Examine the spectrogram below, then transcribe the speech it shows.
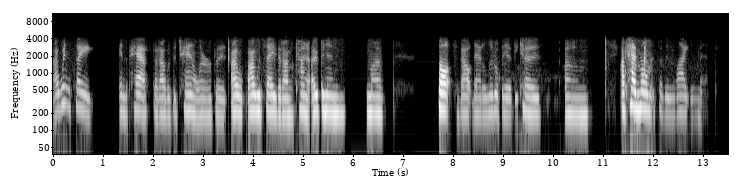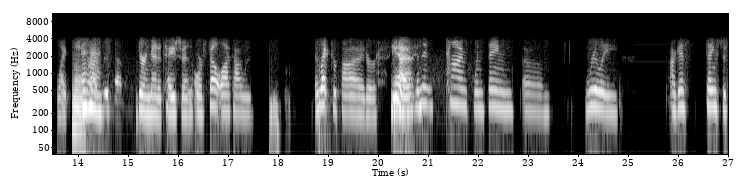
I wouldn't say in the past that I was a channeler, but I I would say that I'm kind of opening my thoughts about that a little bit because um I've had moments of enlightenment, like mm-hmm. during meditation or felt like I was electrified or you Yeah. know, and then times when things um really I guess things just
